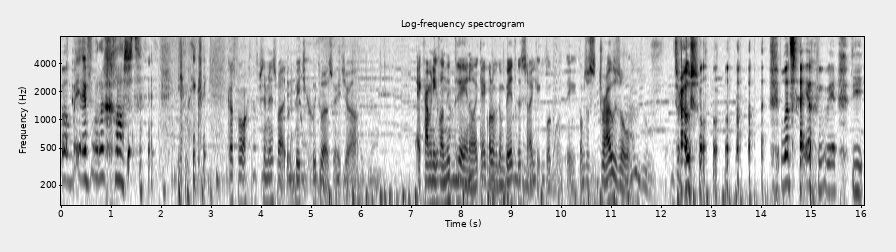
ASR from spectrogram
Wat ben jij voor een gast? Ja, maar ik, weet- ik had verwacht dat het op zijn minst wel een beetje goed was, weet je wel. Ik ga hem in ieder geval niet trainen hoor. Ik kijk wel of ik een betere psychic Pokémon tegenkom, zoals Drowsel. Drowsel. Wat zei je ook weer? Die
